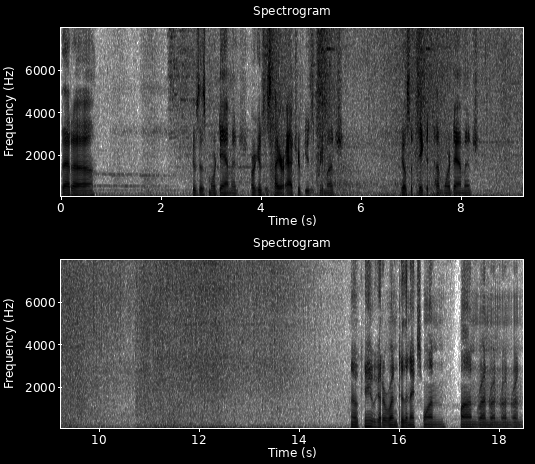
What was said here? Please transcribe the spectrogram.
That, uh... Gives us more damage. Or gives us higher attributes, pretty much. We also take a ton more damage. Okay, we gotta run to the next one. Come on, run, run, run, run.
